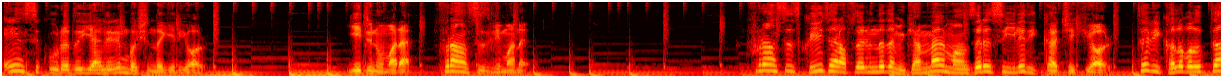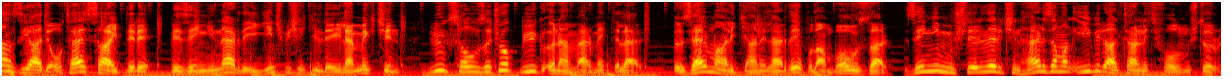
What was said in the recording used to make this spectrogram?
en sık uğradığı yerlerin başında geliyor. 7 numara Fransız limanı Fransız kıyı taraflarında da mükemmel manzarası ile dikkat çekiyor. Tabi kalabalıktan ziyade otel sahipleri ve zenginler de ilginç bir şekilde eğlenmek için lüks havuza çok büyük önem vermekteler. Özel malikanelerde yapılan bu havuzlar zengin müşteriler için her zaman iyi bir alternatif olmuştur.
